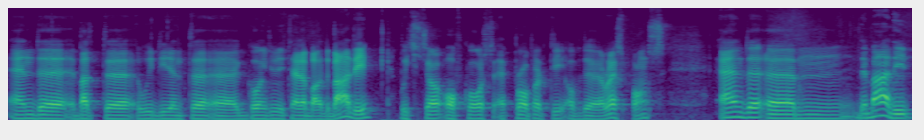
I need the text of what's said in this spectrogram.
and uh, but uh, we didn't uh, go into detail about the body which is of course a property of the response. And um, the body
